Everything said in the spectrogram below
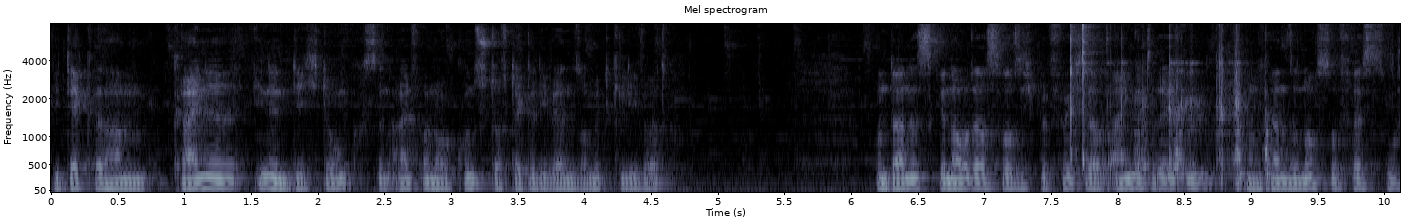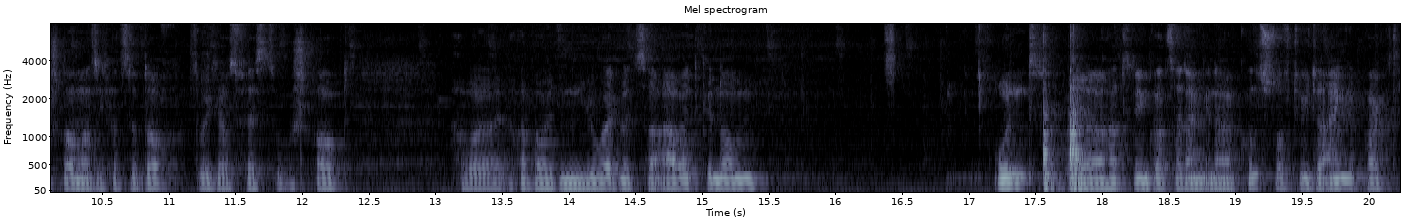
Die Deckel haben keine Innendichtung, sind einfach nur Kunststoffdeckel, die werden so mitgeliefert. Und dann ist genau das, was ich befürchtet habe, eingetreten. Man kann sie noch so fest zuschrauben, also ich hatte sie doch durchaus fest zugeschraubt. Aber ich habe heute einen Joghurt mit zur Arbeit genommen und äh, hatte den Gott sei Dank in einer Kunststofftüte eingepackt.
